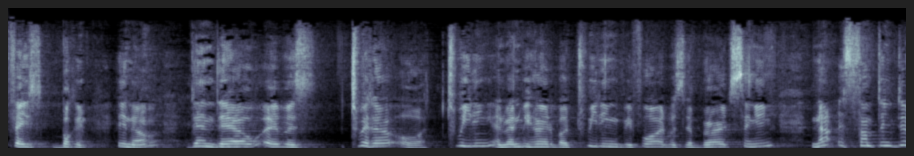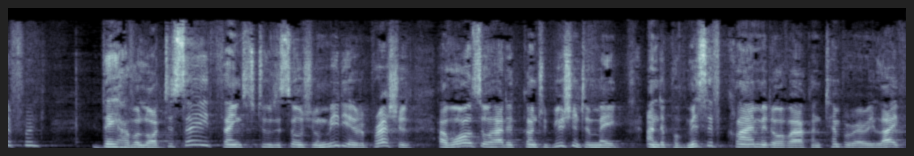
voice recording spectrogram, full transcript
Facebooking, you know. Then there it was Twitter or tweeting. And when we heard about tweeting before, it was the birds singing. Now it's something different. They have a lot to say thanks to the social media. The pressures have also had a contribution to make, and the permissive climate of our contemporary life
